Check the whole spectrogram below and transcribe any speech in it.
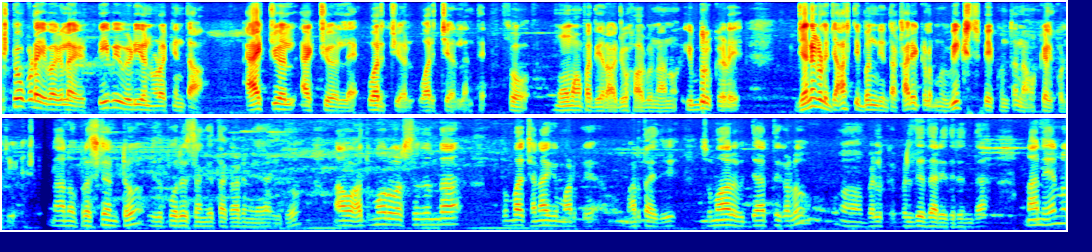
ಎಷ್ಟೋ ಕೂಡ ಇವಾಗೆಲ್ಲ ಟಿ ವಿ ವಿಡಿಯೋ ನೋಡೋಕ್ಕಿಂತ ಆ್ಯಕ್ಚುಯಲ್ ಆ್ಯಕ್ಚುಯಲ್ಲೇ ವರ್ಚುಯಲ್ ವರ್ಚುಯಲ್ ಅಂತೆ. ಸೊ ಮೋಮಾಪತಿ ರಾಜು ಹಾಗೂ ನಾನು ಇಬ್ಬರು ಕಡೆ ಜನಗಳು ಜಾಸ್ತಿ ಬಂದಿಂಥ ಕಾರ್ಯಕ್ರಮ ವೀಕ್ಷಿಸಬೇಕು ಅಂತ ನಾವು ಕೇಳ್ಕೊಳ್ತೀವಿ. ನಾನು ಪ್ರೆಸಿಡೆಂಟು ಇದು ಪೂರ್ವ ಸಂಗೀತ ಅಕಾಡೆಮಿಯ ಇದು. ನಾವು ಹದಿಮೂರು ವರ್ಷದಿಂದ ತುಂಬ ಚೆನ್ನಾಗಿ ಮಾಡ್ತೀವಿ ಮಾಡ್ತಾಯಿದ್ವಿ ಸುಮಾರು ವಿದ್ಯಾರ್ಥಿಗಳು ಬೆಳ್, ಬೆಳೆದಿದ್ದಾರೆ ಇದರಿಂದ. ನಾನೇನು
